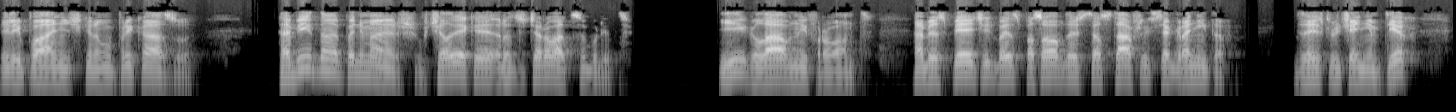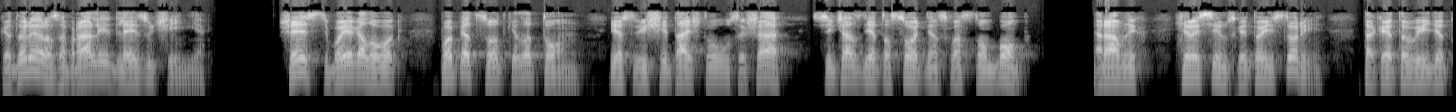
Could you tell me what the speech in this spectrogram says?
или по Анечкиному приказу. Обидно, понимаешь, в человеке разочароваться будет. И главный фронт — обеспечить боеспособность оставшихся гранитов, за исключением тех, которые разобрали для изучения. Шесть боеголовок по 500 килотонн, если считать, что у США сейчас где-то сотня с хвостом бомб, равных Хиросимской той истории, так это выйдет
